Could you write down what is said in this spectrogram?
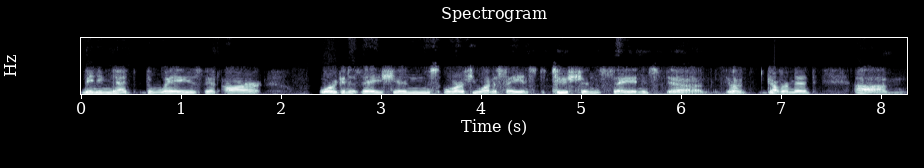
meaning that the ways that our organizations, or if you want to say institutions, say an uh, government, um,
